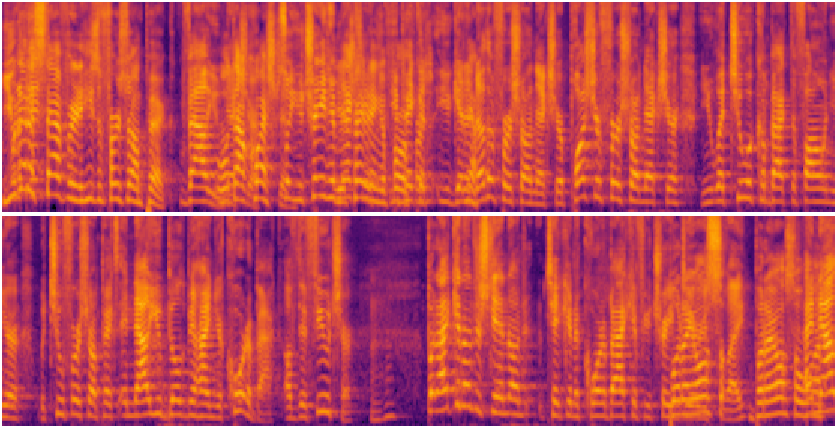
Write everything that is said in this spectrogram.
you got I- a Stafford. He's a first round pick. value without question. So you trade him You're next year. you, a pick first- a, you get yeah. another first round next year, plus your first round next year. You let Tua come back the following year with two first round picks, and now you build behind your quarterback of the future. Mm-hmm. But I can understand under, taking a cornerback if you trade But I Darius also, Slay. but I also want. and now,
